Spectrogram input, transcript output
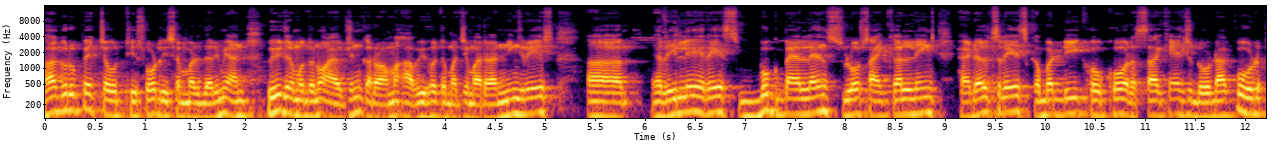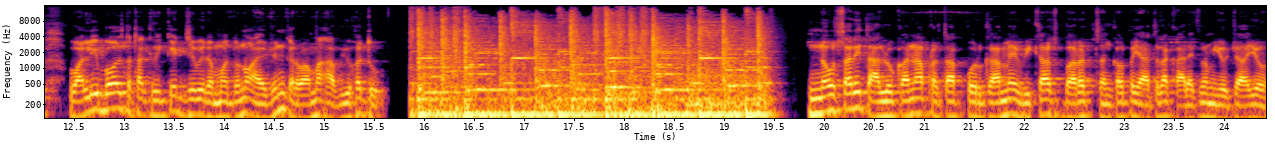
ભાગરૂપે ચૌદથી સોળ ડિસેમ્બર દરમિયાન વિવિધ રમતોનું આયોજન કરવામાં આવ્યું હતું. જેમાં running race relay race, book balance slow cycling, hurdles race kabaddi kho kho રસ્સાખેંચ દોડાકૂદ વોલીબોલ તથા ક્રિકેટ જેવી રમતોનું આયોજન કરવામાં આવ્યું હતું. નવસારી તાલુકાના પ્રતાપપુર ગામે વિકાસ ભારત સંકલ્પ યાત્રા કાર્યક્રમ યોજાયો.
